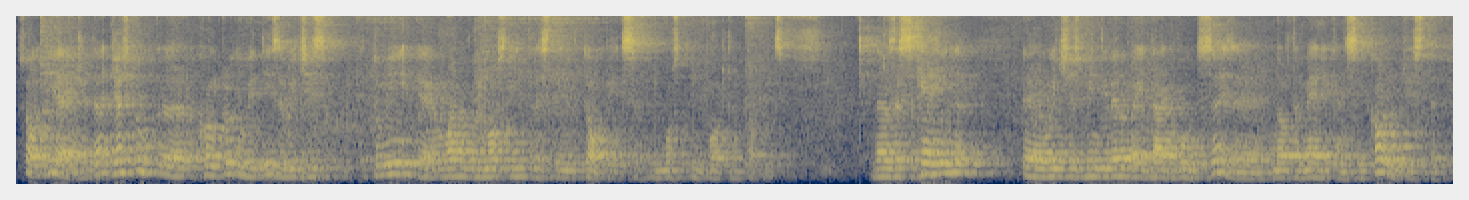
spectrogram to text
So the urge, just to uh, conclude with this, which is to me uh, one of the most interesting topics, the most important topics. There's a scale uh, which has been developed by Doug Woods, he's a North American psychologist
